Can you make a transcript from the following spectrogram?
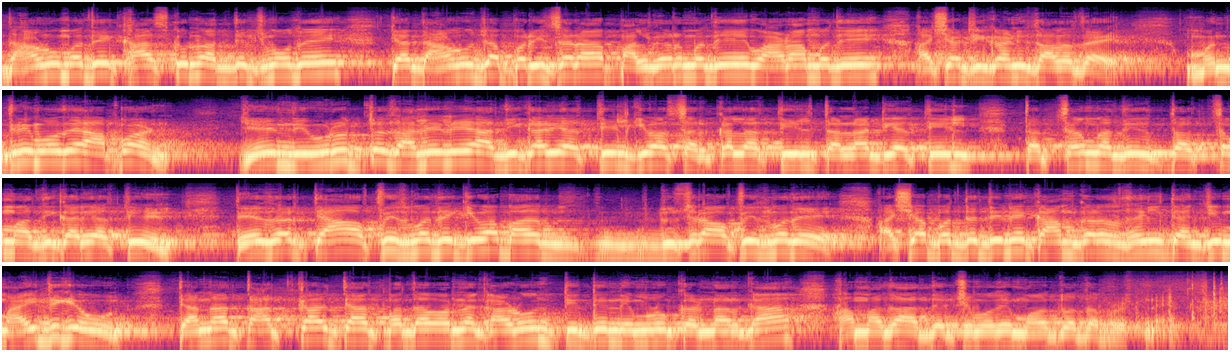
डहाणूमध्ये खास करून अध्यक्ष महोदय त्या डहाणूच्या परिसरा पालघरमध्ये वाडामध्ये अशा ठिकाणी चालत आहे. मंत्री महोदय आपण जे निवृत्त झालेले अधिकारी असतील किंवा सर्कल असतील तलाठी असतील तत्सम अधि तत्सम अधिकारी असतील ते जर त्या ऑफिसमध्ये किंवा बा- दुसऱ्या ऑफिसमध्ये अशा पद्धतीने काम करत असेल त्यांची माहिती घेऊन त्यांना तात्काळ त्या पदावरनं काढून तिथे नेमणूक करणार का? हा माझा अध्यक्षमध्ये महत्त्वाचा प्रश्न आहे.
